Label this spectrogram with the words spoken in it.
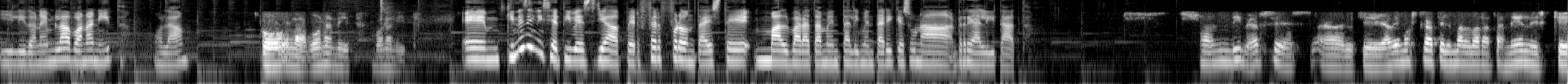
i li donem la bona nit. Hola. Hola, bona nit. Bona nit. Eh, quines iniciatives hi ha per fer front a este malbaratament alimentari que és una realitat? Són diverses. El que ha demostrat el malbaratament és que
